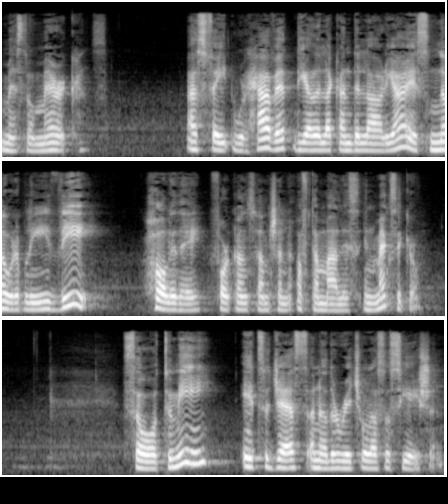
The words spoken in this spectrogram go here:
Mesoamericans. As fate would have it, Dia de la Candelaria is notably the holiday for consumption of tamales in Mexico. So, to me, it suggests another ritual association.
